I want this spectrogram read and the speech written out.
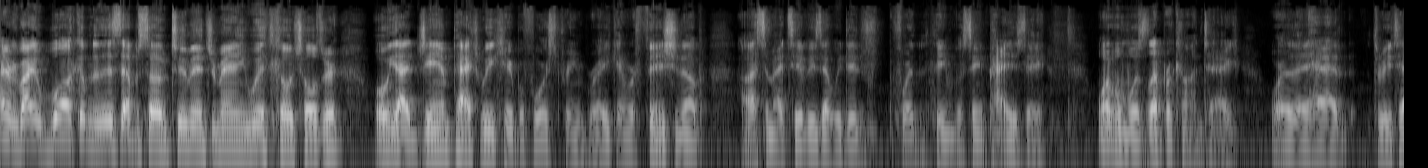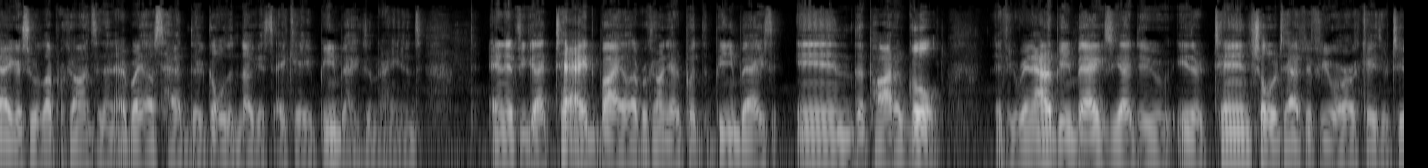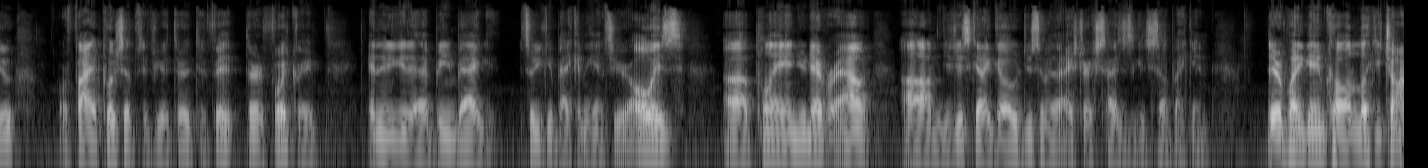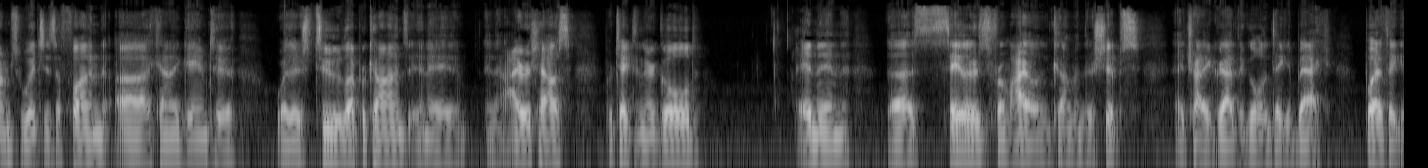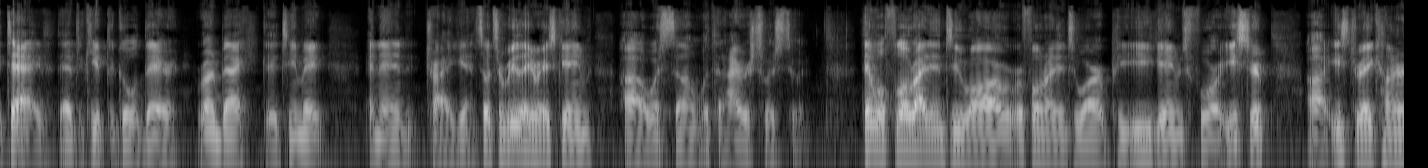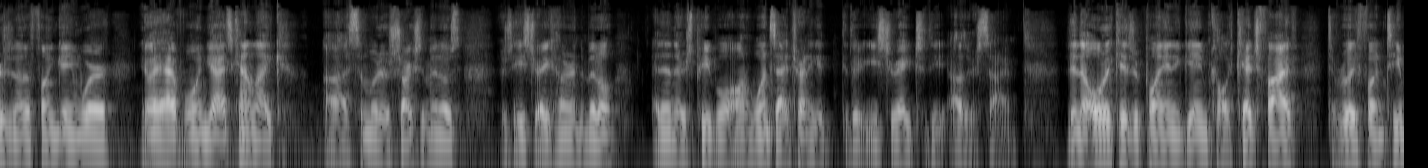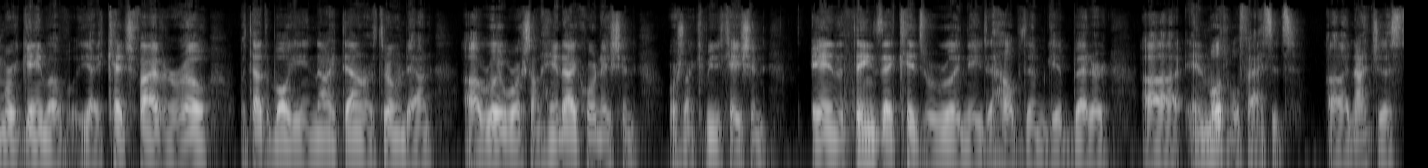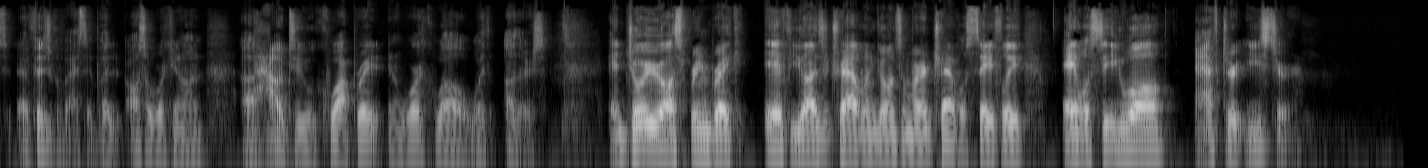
Hey everybody, welcome to this episode of Two Minutes Remaining with Coach Holzer. Well, we got a jam-packed week here before spring break, and we're finishing up uh, some activities that we did for the theme of St. Patty's Day. One of them was Leprechaun Tag, where they had three taggers who were leprechauns, and then everybody else had their golden nuggets, aka beanbags, in their hands. And if you got tagged by a leprechaun, you had to put the beanbags in the pot of gold. If you ran out of beanbags, you got to do either 10 shoulder taps if you are a K through 2, or five push-ups if you're third to fifth, third or fourth grade, and then you get a bean bag so you get back in the game. So you're always uh, playing. You're never out. Um, you just got to go do some of the extra exercises to get yourself back in. They were playing a game called Lucky Charms, which is a fun uh, kind of game to where there's two leprechauns in a in an Irish house protecting their gold, and then the sailors from Ireland come in their ships. They try to grab the gold and take it back. But if they get tagged, they have to keep the gold there, run back, get a teammate, and then try again. So it's a relay race game uh, with some with an Irish twist to it. Then we'll flow right into our we're flowing right into our PE games for Easter. Uh, Easter egg hunters, another fun game where you know I have one guy. It's kind of like uh, similar to sharks and minnows. There's an Easter egg hunter in the middle, and then there's people on one side trying to get their Easter egg to the other side. Then the older kids are playing a game called Catch Five. It's a really fun teamwork game of yeah, catch five in a row without the ball getting knocked down or thrown down. Uh, really works on hand-eye coordination, works on communication, and the things that kids will really need to help them get better uh, in multiple facets, uh, not just a physical facet, but also working on uh, how to cooperate and work well with others. Enjoy your all spring break. If you guys are traveling, going somewhere, travel safely, and we'll see you all after Easter.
